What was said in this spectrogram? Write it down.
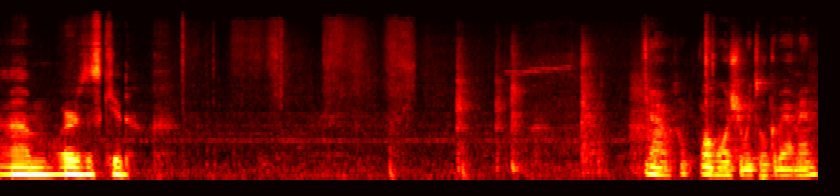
Um, where is this kid? No. What more should we talk about, man?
